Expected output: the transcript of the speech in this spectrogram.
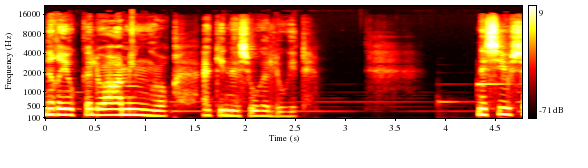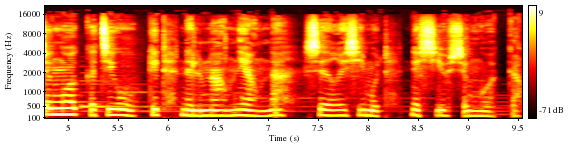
Нериуккалуарамингооқ акинасугалугит нассиуссангуакка тигууккит налунаарниарна сеерисимут нассиуссангуакка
